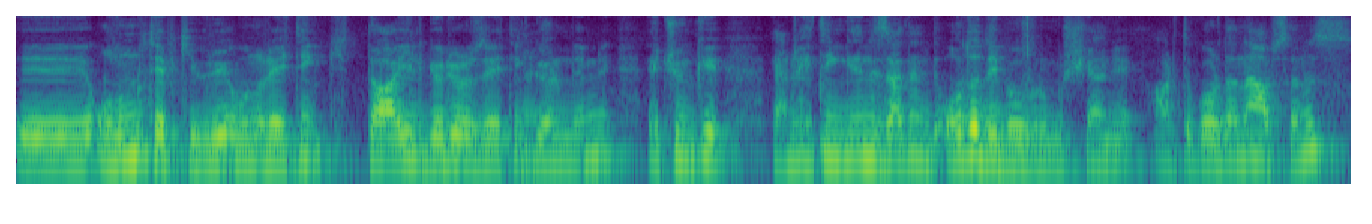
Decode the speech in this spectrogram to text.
e, olumlu tepki veriyor. Bunu rating dahil görüyoruz rating Evet. görünümlerini. E çünkü yani ratinglerini zaten o da dibe vurmuş. Yani artık orada ne yapsanız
